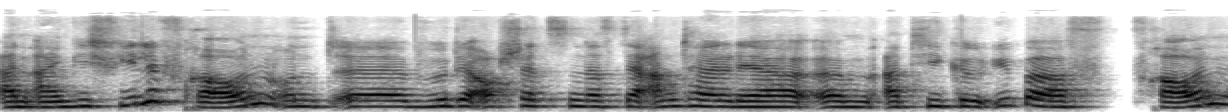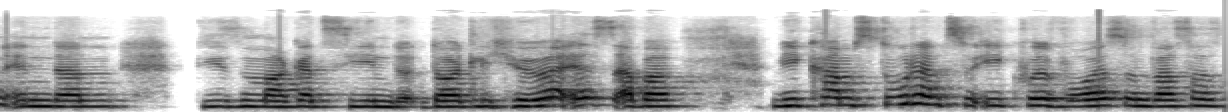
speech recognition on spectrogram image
an eigentlich viele Frauen und äh, würde auch schätzen, dass der Anteil der ähm, Artikel über Frauen in dann diesem Magazin deutlich höher ist. Aber wie kamst du dann zu Equal Voice und was, hat,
